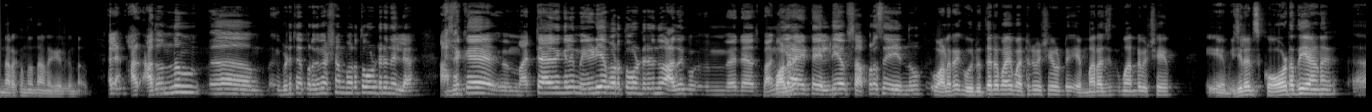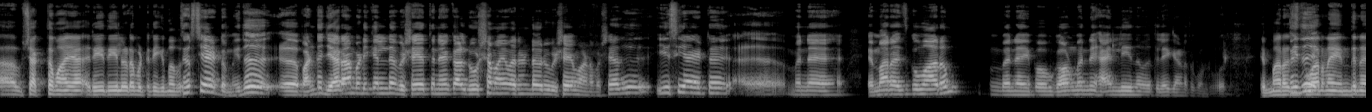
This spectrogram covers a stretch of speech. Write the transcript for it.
നടക്കുന്നതാണ് കേൾക്കുന്നത്. അല്ല അതൊന്നും ഇവിടുത്തെ പ്രതിപക്ഷം പുറത്തുകൊണ്ടിരുന്നില്ല അതൊക്കെ മറ്റാരെങ്കിലും മീഡിയ പുറത്തുകൊണ്ടിരുന്നു അത് പിന്നെ ഭംഗിയായിട്ട് എൽ ഡി എഫ് സപ്രസ് ചെയ്യുന്നു. വളരെ ഗുരുതരമായ മറ്റൊരു വിഷയമുണ്ട്. എം ആർ അജിത് കുമാറിന്റെ വിഷയം. വിജിലൻസ് കോടതിയാണ് ശക്തമായ രീതിയിൽ ഇടപെട്ടിരിക്കുന്നത്. തീർച്ചയായിട്ടും. ഇത് പണ്ട് ജയറാം മെഡിക്കലിന്റെ വിഷയത്തിനേക്കാൾ രൂക്ഷമായി വരേണ്ട ഒരു വിഷയമാണ്. പക്ഷെ അത് ഈസി ആയിട്ട് പിന്നെ എം ആർ രാജ്കുമാറും പിന്നെ ഇപ്പോൾ ഗവൺമെന്റ് ഹാൻഡിൽ ചെയ്യുന്ന വിധത്തിലേക്കാണ് അത് കൊണ്ടുപോകുന്നത്. എം ആർ രാജ്കുമാറിനെ എന്തിനു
